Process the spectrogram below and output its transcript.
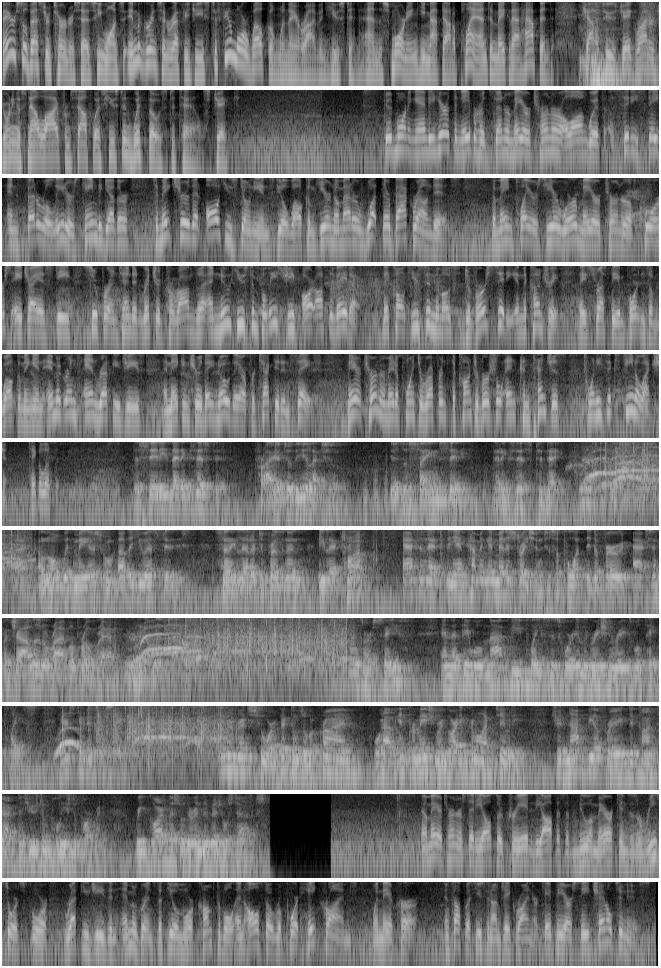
Mayor Sylvester Turner says he wants immigrants and refugees to feel more welcome when they arrive in Houston. And this morning, he mapped out a plan to make that happen. Channel 2's Jake Reiner joining us now live from Southwest Houston with those details. Jake. Good morning, Andy. Here at the Neighborhood Center, Mayor Turner, along with city, state, and federal leaders, came together to make sure that all Houstonians feel welcome here, no matter what their background is. The main players here were Mayor Turner, of course, HISD Superintendent Richard Carranza, and new Houston Police Chief Art Acevedo. They called Houston the most diverse city in the country. They stressed the importance of welcoming in immigrants and refugees and making sure they know they are protected and safe. Mayor Turner made a point to reference the controversial and contentious 2016 election. Take a listen. The city that existed prior to the election is the same city that exists today. Along with mayors from other U.S. cities, sent a letter to President-elect Trump asking that the incoming administration to support the Deferred Action for Childhood Arrival program. Schools are safe and that they will not be places where immigration raids will take place. Your students are safe immigrants who are victims of a crime or have information regarding criminal activity should not be afraid to contact the Houston Police Department, regardless of their individual status. Now, Mayor Turner said he also created the Office of New Americans as a resource for refugees and immigrants to feel more comfortable and also report hate crimes when they occur. In Southwest Houston, I'm Jake Reiner, KPRC Channel 2 News.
